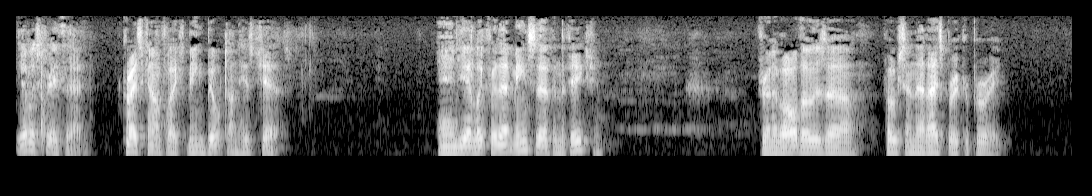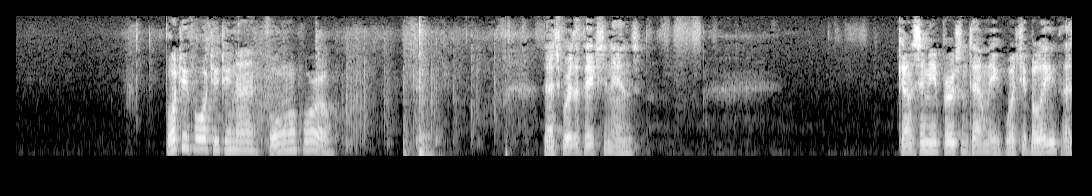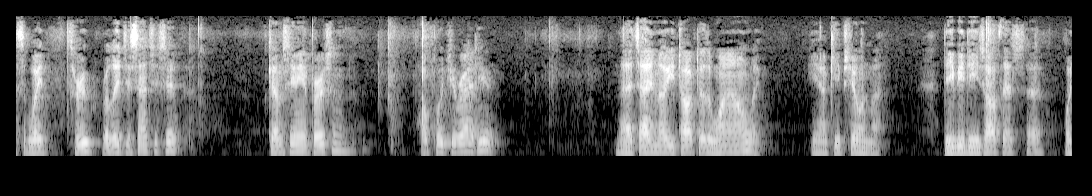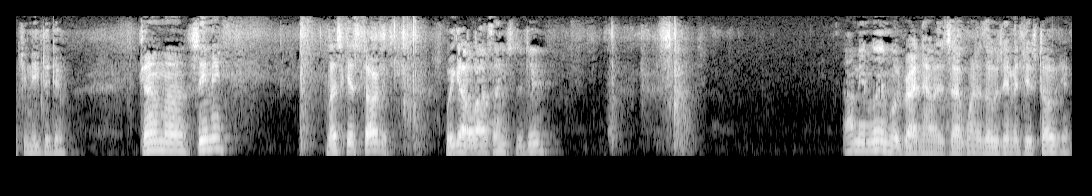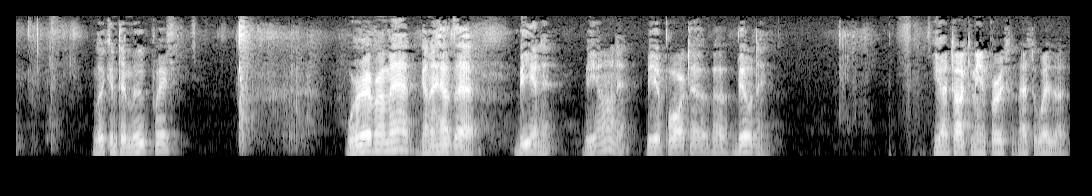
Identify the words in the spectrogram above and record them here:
Illustrate that. Christ complex being built on his chest. And yeah, look for that mean stuff in the fiction. In front of all those uh, folks in that icebreaker parade. 424-229-4140. That's where the fiction ends. Come see me in person, tell me what you believe. That's the way through religious censorship. Come see me in person. I'll put you right here. That's how you know you talk to the one and only. Yeah, I keep showing my DVDs off. That's uh, what you need to do. Come uh, see me. Let's get started. We got a lot of things to do. I'm in Linwood right now, as uh, one of those images told you. Looking to move quick. Wherever I'm at, gonna have that. Be in it. Be on it. Be a part of uh, building. You gotta talk to me in person. That's the way the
